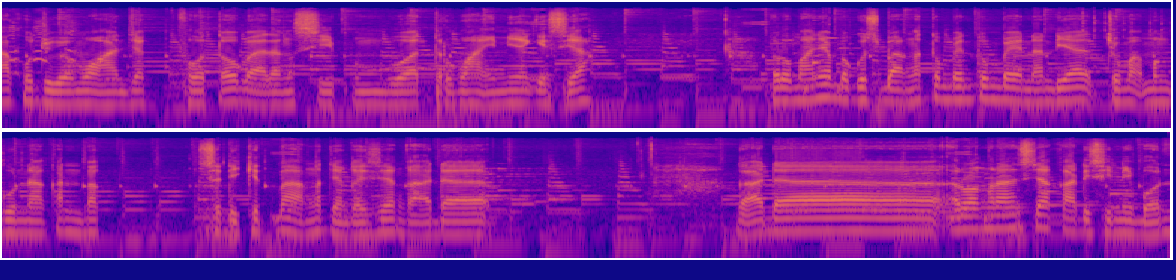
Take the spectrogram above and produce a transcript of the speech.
Aku juga mau ajak foto bareng si pembuat rumah ini ya guys ya. Rumahnya bagus banget tumben-tumbenan dia cuma menggunakan bak sedikit banget ya guys ya, nggak ada nggak ada ruang rahasia kah di sini Bon?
